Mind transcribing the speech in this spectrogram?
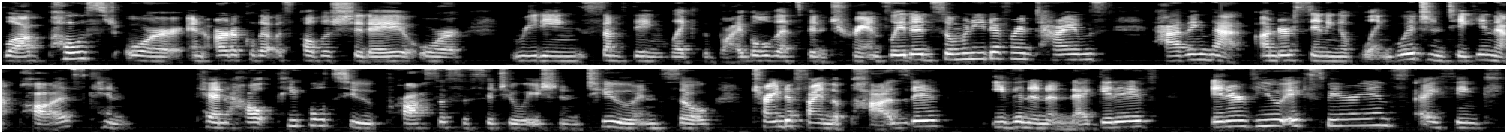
blog post or an article that was published today or reading something like the Bible that's been translated so many different times, having that understanding of language and taking that pause can can help people to process a situation too. And so trying to find the positive even in a negative interview experience, I think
